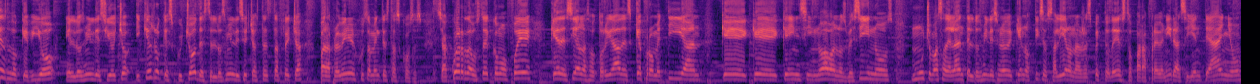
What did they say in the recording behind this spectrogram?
es lo que vio en el 2018 y qué es lo que escuchó desde el 2018 hasta esta fecha para prevenir justamente estas cosas? ¿Se acuerda usted cómo fue? ¿Qué decían las autoridades? ¿Qué prometían? ¿Qué, qué, qué insinuaban los vecinos? Mucho más adelante, el 2019, ¿qué noticias salieron a respecto de esto para prevenir al siguiente año?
